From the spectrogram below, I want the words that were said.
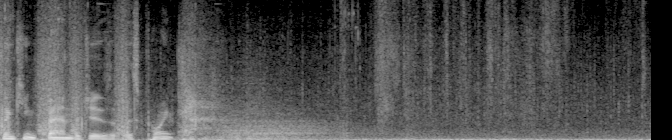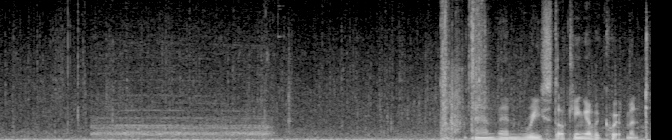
Thinking bandages at this point. And then restocking of equipment.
